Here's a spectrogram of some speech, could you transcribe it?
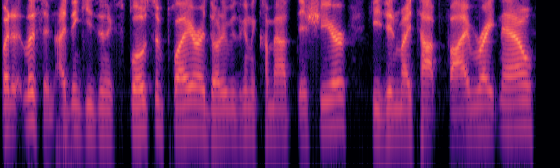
But uh, listen, I think he's an explosive player. I thought he was going to come out this year. He's in my top five right now.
